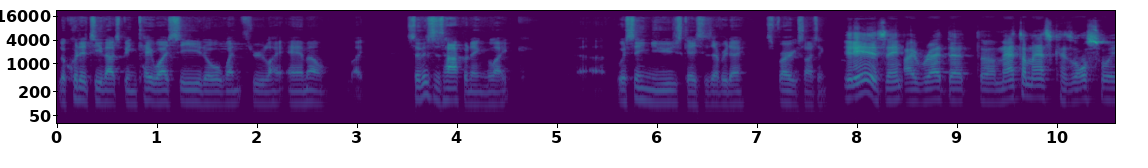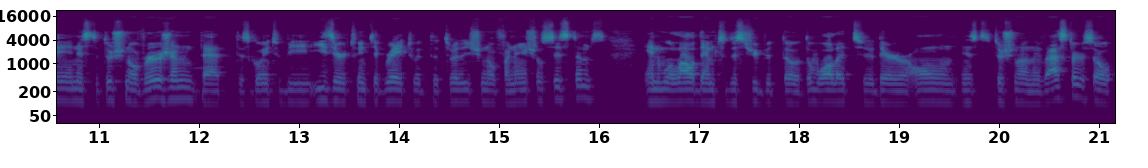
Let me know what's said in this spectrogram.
liquidity that's been KYC'd or went through like AML. Like, so this is happening. Like, uh, we're seeing new use cases every day. It's very exciting. It is, and I read that uh, MetaMask has also an institutional version that is going to be easier to integrate with the traditional financial systems and will allow them to distribute the, the wallet to their own institutional investors. So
